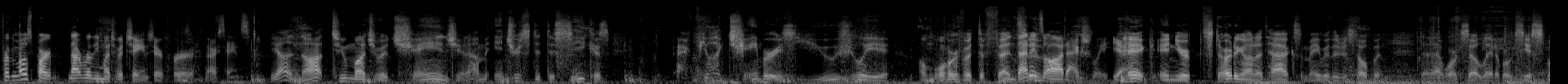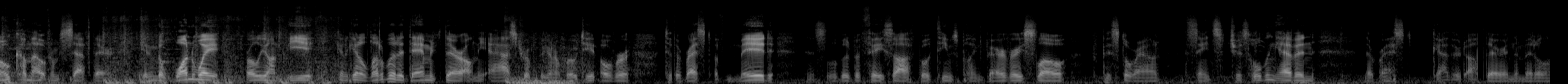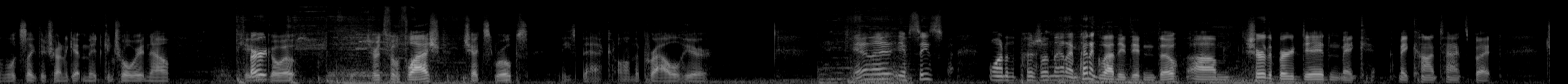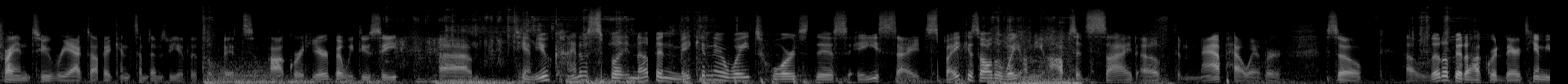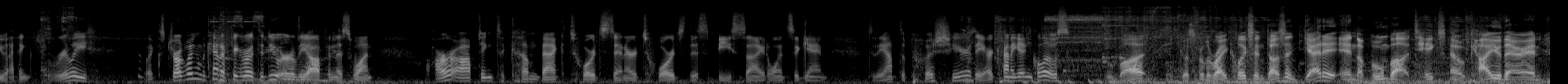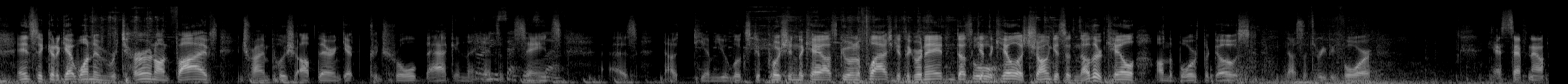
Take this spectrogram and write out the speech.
for the most part, not really much of a change there for our Saints. Yeah, not too much of a change, and I'm interested to see because I feel like Chamber is usually a more of a defensive That is odd, actually. Yeah. Pick, and you're starting on attack, so maybe they're just hoping that that works out later. But we see a smoke come out from Seth there, getting the one-way early on B. Going to get a little bit of damage there on the Astra, but they're going to rotate over to the rest of mid. And it's a little bit of a face-off. Both teams playing very, very slow for pistol round. The Saints just holding heaven. The rest gathered up there in the middle, and looks like they're trying to get mid control right now. Kager go out, turns for the flash, checks ropes, and he's back on the prowl here. Yeah, if Saints wanted to push on that, I'm kind of glad they didn't, though. Um, sure, the bird did make make contact, but trying to react off it can sometimes be a little bit awkward here. But we do see um, TMU kind of splitting up and making their way towards this A side. Spike is all the way on the opposite side of the map, however. So a little bit awkward there. TMU, I think, really like struggling to kind of figure out what to do early off in this one. Are opting to come back towards center, towards this B side once again. Do they have to push here? They are kind of getting close. Boombot goes for the right clicks and doesn't get it, and the Boombot takes out Caillou there, and Instinct gonna get one in return on fives and try and push up there and get control back in the hands of the Saints. Left. As now TMU looks to push in the Chaos, going to flash, get the grenade, and doesn't Ooh. get the kill. As Sean gets another kill on the board with the Ghost. That's a 3v4. SF now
